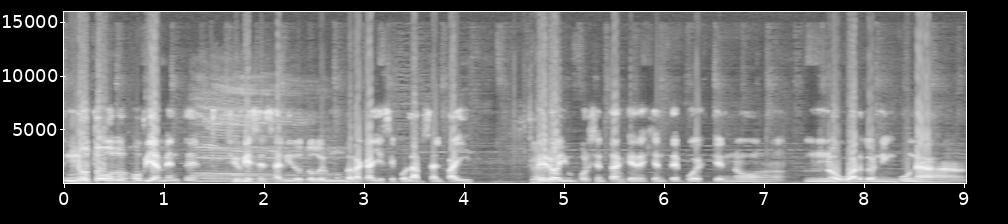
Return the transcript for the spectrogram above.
no todos, obviamente, si hubiesen salido todo el mundo a la calle se colapsa el país, pero hay un porcentaje de gente pues que no, no guardó ninguna,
